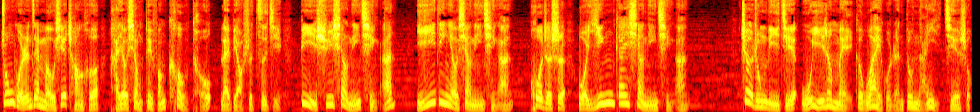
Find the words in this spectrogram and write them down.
中国人在某些场合还要向对方叩头，来表示自己。必须向您请安，一定要向您请安，或者是我应该向您请安。这种礼节无疑让每个外国人都难以接受。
